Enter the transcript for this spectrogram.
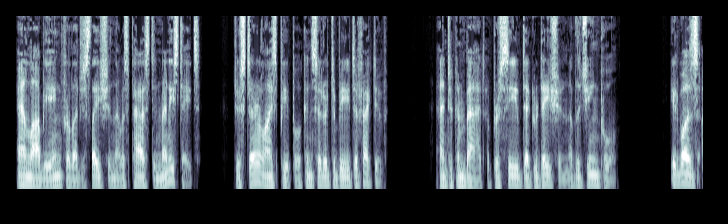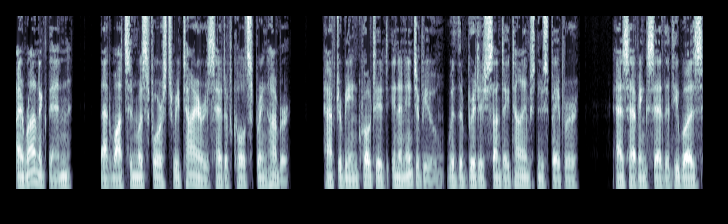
and lobbying for legislation that was passed in many states to sterilize people considered to be defective, and to combat a perceived degradation of the gene pool. It was ironic, then, that Watson was forced to retire as head of Cold Spring Harbor, after being quoted in an interview with the British Sunday Times newspaper as having said that he was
